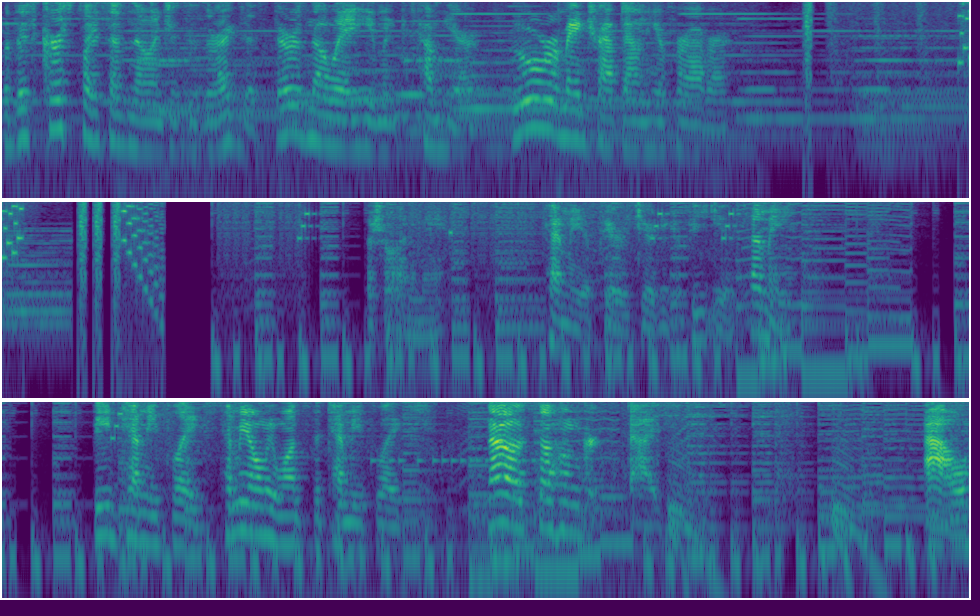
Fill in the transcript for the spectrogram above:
But this cursed place has no entrances or exits. There is no way a human could come here. We will remain trapped down here forever. Special enemy. Temmie appears here to defeat you. Temmie. Feed Temmie flakes. Temmie only wants the Temmie flakes. No, so hunger. Dies. Ow.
